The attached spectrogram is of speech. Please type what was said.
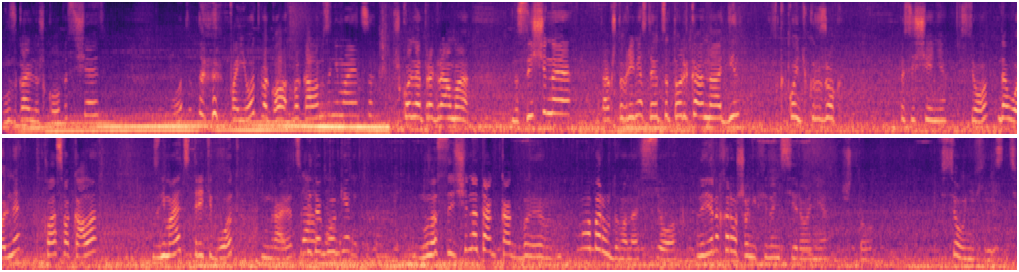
Музыкальную школу посещает. Вот. Поет, вокалом занимается. Школьная программа насыщенная, так что время остается только на один какой-нибудь кружок посещения. Все, довольны. Класс вокала. Занимается третий год. Нравятся да, педагоги. Да, ну, насыщенно так, как бы, ну, оборудовано все. Наверное, хорошее у них финансирование, что все у них есть.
